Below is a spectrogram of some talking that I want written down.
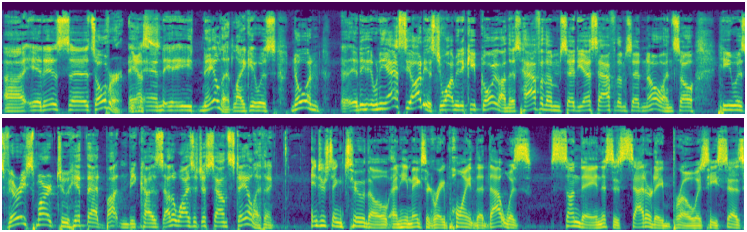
uh, it is uh, it's over. And, Yes. and he nailed it. Like it was no one. Uh, he, when he asked the audience, "Do you want me to keep going on this?" Half of them said yes, half of them said no, and so he was very smart to hit that button because otherwise it just sounds stale. I think. Interesting too, though, and he makes a great point that that was Sunday and this is Saturday, bro. As he says,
